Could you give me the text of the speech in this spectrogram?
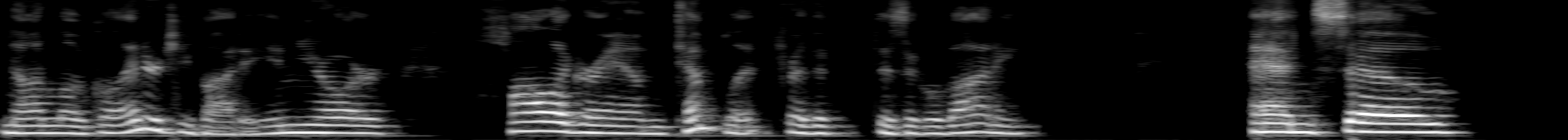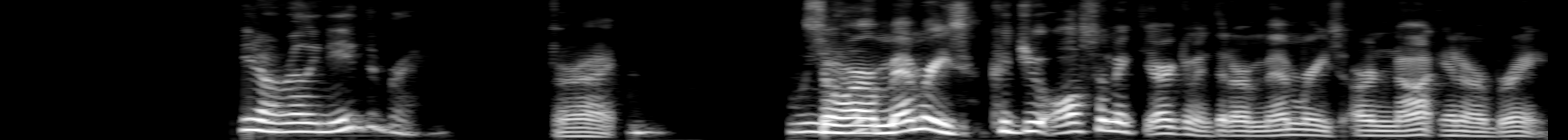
non local energy body, in your hologram template for the physical body. And so you don't really need the brain. All right. We so our memories, could you also make the argument that our memories are not in our brain?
